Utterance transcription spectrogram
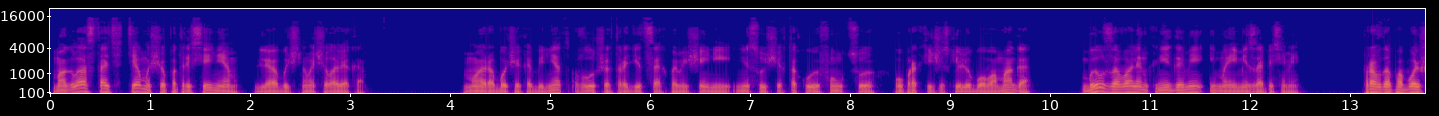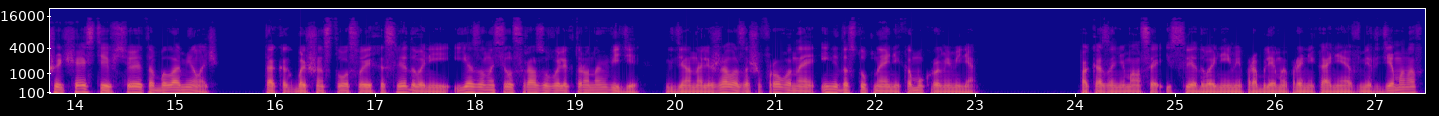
могла стать тем еще потрясением для обычного человека. Мой рабочий кабинет, в лучших традициях помещений, несущих такую функцию у практически любого мага, был завален книгами и моими записями. Правда, по большей части все это была мелочь, так как большинство своих исследований я заносил сразу в электронном виде, где она лежала зашифрованная и недоступная никому, кроме меня. Пока занимался исследованиями проблемы проникания в мир демонов,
